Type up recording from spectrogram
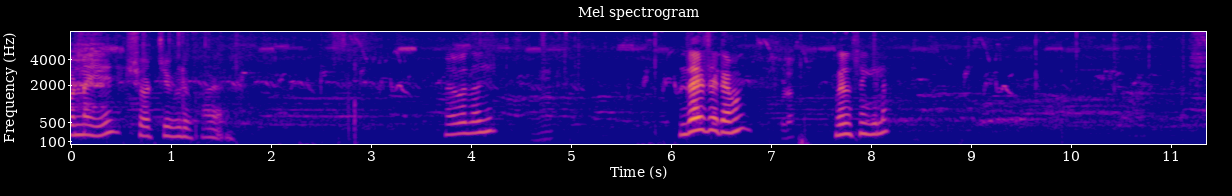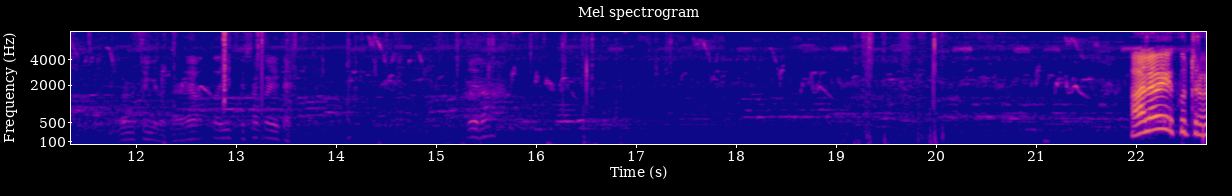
पण नाही आहे शॉर्टचे व्हिडिओ काढायला. काय बघा जायचं काय? मग घनसंगीला आलं रे कुत्र.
